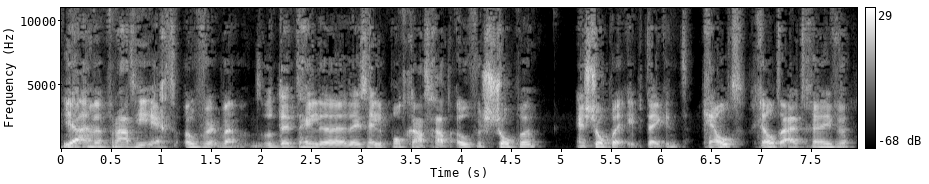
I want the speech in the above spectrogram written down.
Ja, en we praten hier echt over. Dit hele, deze hele podcast gaat over shoppen. En shoppen betekent geld, geld uitgeven.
